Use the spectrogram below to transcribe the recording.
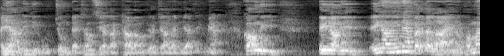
အရာလေးတွေကိုကြုံတက်ချောင်းဆရာကထားလောင်းပြောကြားလိုက်ပြစေခင်ဗျာကောင်းပြီ အိမ်တော်ကြီးအိမ်တော်ကြီးနဲ့ပတ်သက်လာရင်တော့ဘာမှ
